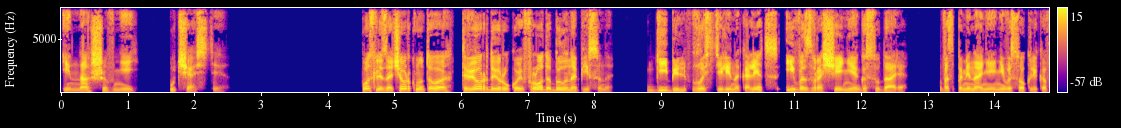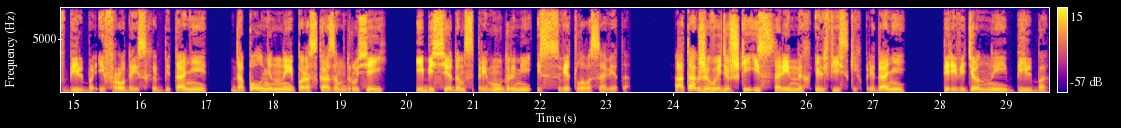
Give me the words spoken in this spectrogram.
и наше в ней участие. После зачеркнутого твердой рукой Фрода было написано «Гибель властелина колец и возвращение государя. Воспоминания невысокликов Бильбо и Фрода из Хоббитании, дополненные по рассказам друзей и беседам с премудрыми из Светлого Совета, а также выдержки из старинных эльфийских преданий переведенные Бильбо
